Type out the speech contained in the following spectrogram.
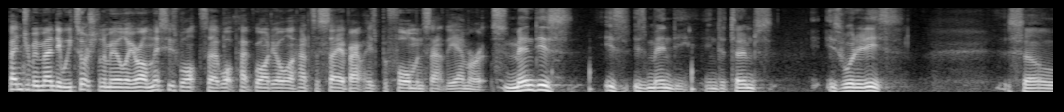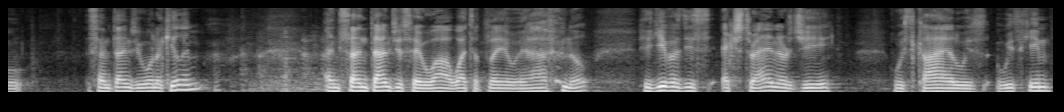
Benjamin Mendy, we touched on him earlier on. This is what uh, what Pep Guardiola had to say about his performance at the Emirates. Mendy is, is, is Mendy in the terms is what it is. So sometimes you want to kill him, and sometimes you say, "Wow, what a player we have!" no, he gives us this extra energy with Kyle, with with him,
